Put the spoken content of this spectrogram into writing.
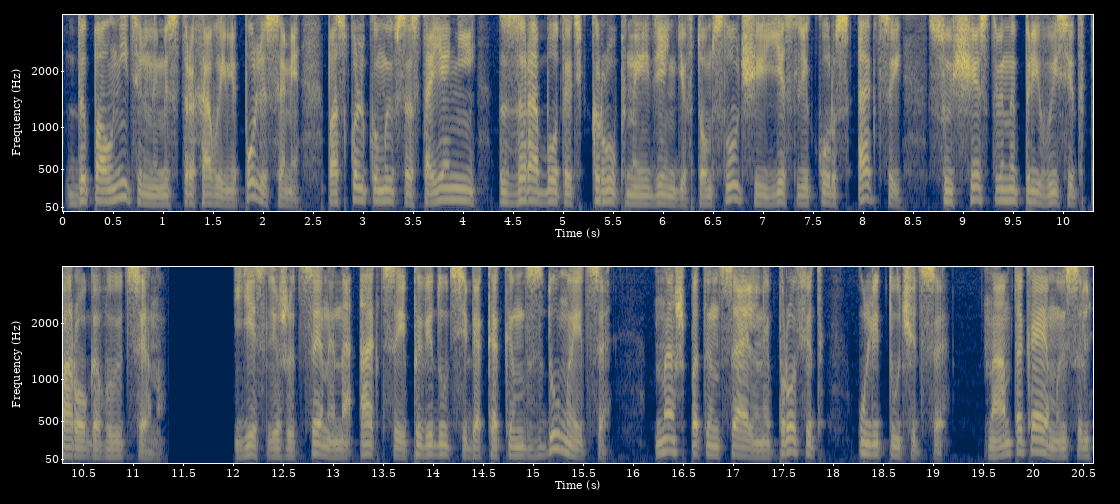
дополнительными страховыми полисами, поскольку мы в состоянии заработать крупные деньги в том случае, если курс акций существенно превысит пороговую цену. Если же цены на акции поведут себя, как им вздумается, наш потенциальный профит улетучится. Нам такая мысль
